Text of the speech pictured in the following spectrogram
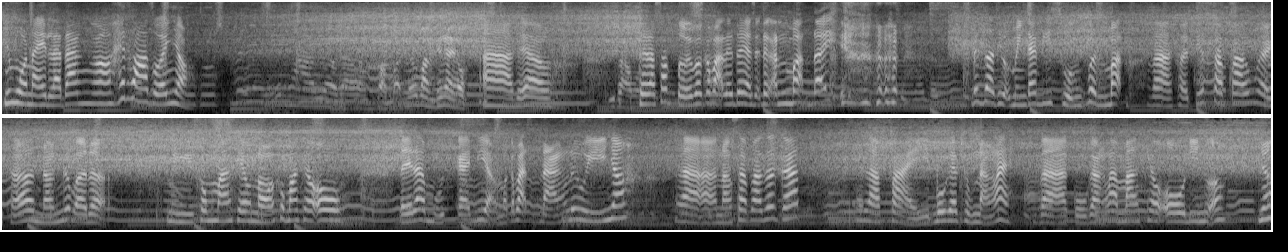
Nhưng mùa này là đang ờ, hết hoa rồi anh nhỉ? Quả mận nó bằng thế này rồi. À thế à. Thế là sắp tới và các bạn lên đây là sẽ được ăn mận đấy bây giờ thì bọn mình đang đi xuống vườn mận và thời tiết Sapa lúc này khá là nắng các bạn ạ. Mình không mang theo nó, không mang theo ô. Đấy là một cái điểm mà các bạn đáng lưu ý nhá, là nắng Sapa rất gắt. Nên là phải bôi kem chống nắng này và cố gắng là mang theo ô đi nữa nhá.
